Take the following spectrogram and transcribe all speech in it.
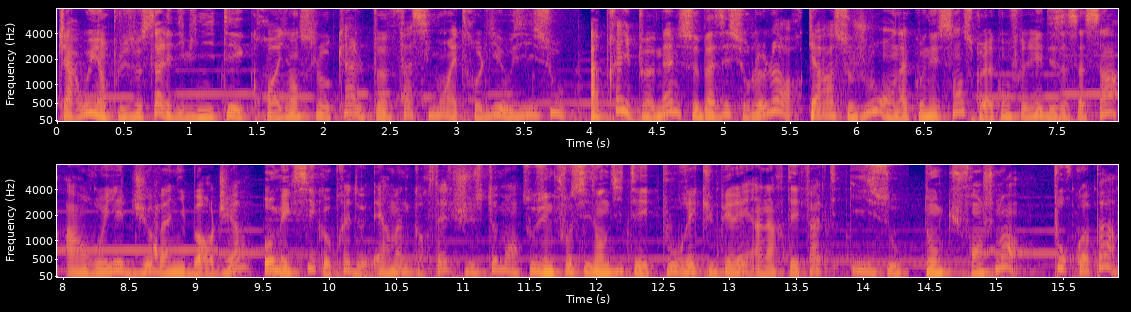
Car oui, en plus de ça, les divinités et croyances locales peuvent facilement être liées aux Isu. Après, ils peuvent même se baser sur le lore, car à ce jour, on a connaissance que la confrérie des assassins a envoyé Giovanni Borgia au Mexique auprès de Herman Cortés justement, sous une fausse identité, pour récupérer un artefact Isu. Donc franchement, pourquoi pas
